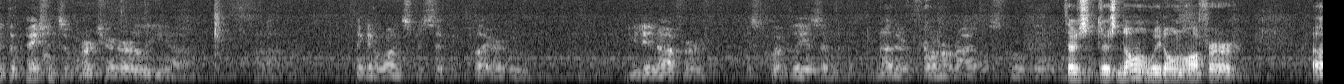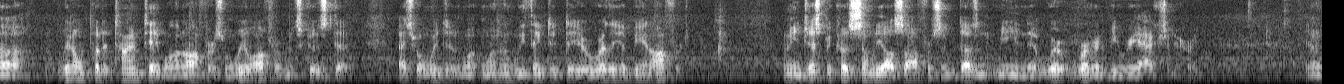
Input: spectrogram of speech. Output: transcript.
Could the patients have hurt you early? uh, um, Thinking of one specific player who you didn't offer as quickly as an- another former rival school did. There's, there's no one we don't offer, uh, we don't put a timetable on offers. When we offer them, it's because that, that's when we, do- when we think that they are worthy of being offered. I mean, just because somebody else offers them doesn't mean that we're, we're gonna be reactionary. You know,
